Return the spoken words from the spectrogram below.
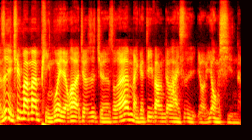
可是你去慢慢品味的话，就是觉得说，哎，每个地方都还是有用心呐。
